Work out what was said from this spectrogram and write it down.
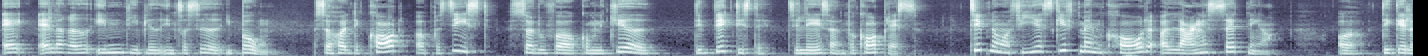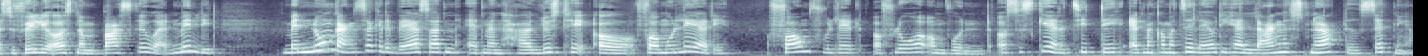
af allerede inden de er blevet interesseret i bogen. Så hold det kort og præcist, så du får kommunikeret det vigtigste til læseren på kort plads. Tip nummer 4. Skift mellem korte og lange sætninger. Og det gælder selvfølgelig også, når man bare skriver almindeligt. Men nogle gange så kan det være sådan, at man har lyst til at formulere det formfuldt og floromvundet. Og så sker der tit det, at man kommer til at lave de her lange, snørklede sætninger.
